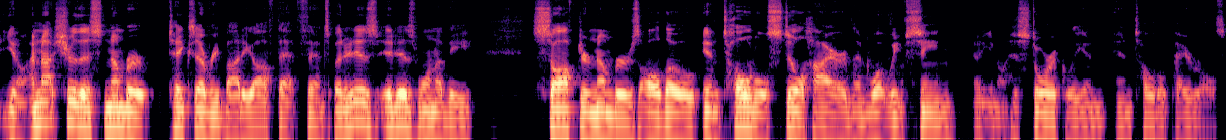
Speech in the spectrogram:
you know, I'm not sure this number takes everybody off that fence, but it is, it is one of the softer numbers, although in total still higher than what we've seen, uh, you know, historically in, in total payrolls.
